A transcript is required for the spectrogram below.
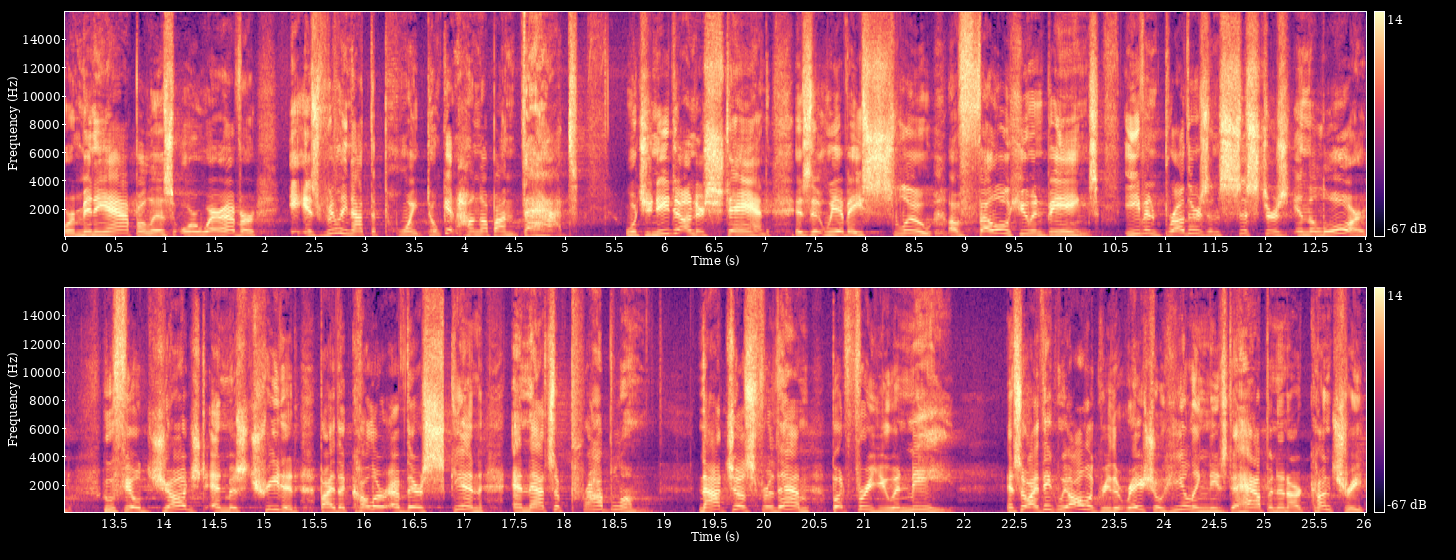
or Minneapolis or wherever, is really not the point. Don't get hung up on that. What you need to understand is that we have a slew of fellow human beings, even brothers and sisters in the Lord, who feel judged and mistreated by the color of their skin. And that's a problem, not just for them, but for you and me. And so I think we all agree that racial healing needs to happen in our country,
